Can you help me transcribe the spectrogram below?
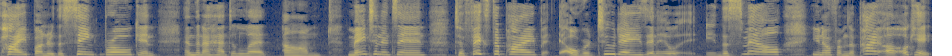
pipe under the sink broke and and then I had to let um, maintenance in to fix the pipe over 2 days and it the smell you know from the pipe oh, okay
